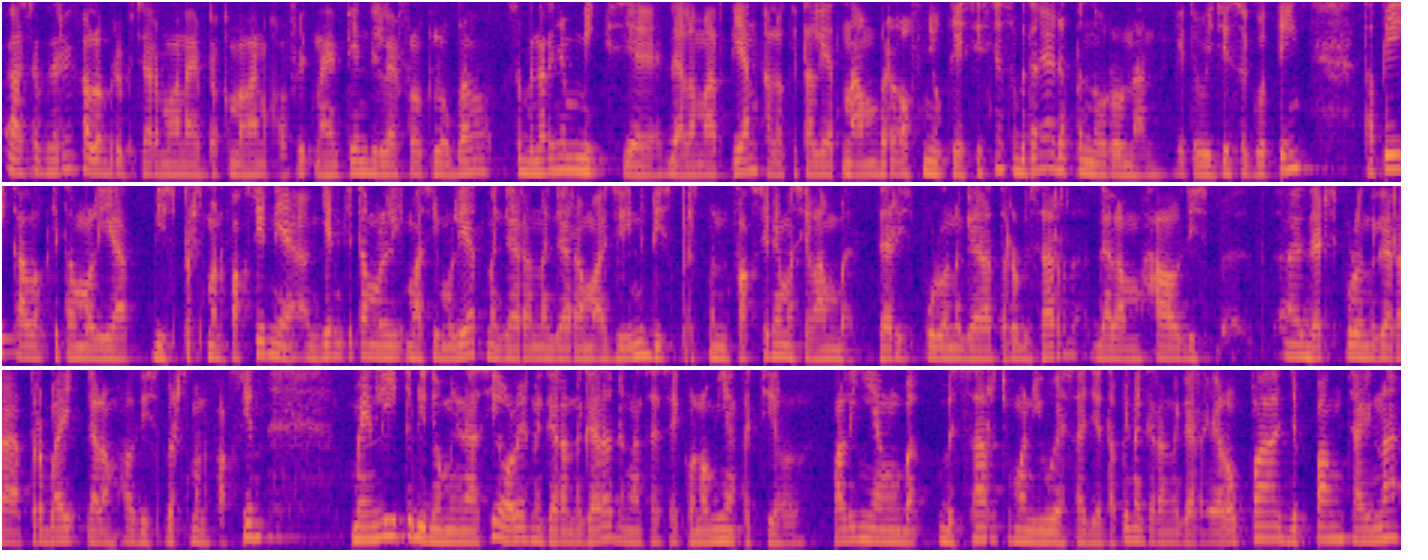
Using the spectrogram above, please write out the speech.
Uh, sebenarnya kalau berbicara mengenai perkembangan COVID-19 di level global, sebenarnya mix ya. Dalam artian kalau kita lihat number of new casesnya sebenarnya ada penurunan gitu, which is a good thing. Tapi kalau kita melihat disbursement vaksin ya, again kita meli masih melihat negara-negara maju ini disbursement vaksinnya masih lambat. Dari 10 negara terbesar dalam hal dis uh, dari 10 negara terbaik dalam hal disbursement vaksin, mainly itu didominasi oleh negara-negara dengan size ekonomi yang kecil. Paling yang besar cuma US saja, tapi negara-negara Eropa, Jepang, China,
